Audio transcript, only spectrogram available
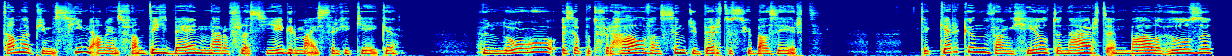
Dan heb je misschien al eens van dichtbij naar een fles Jägermeister gekeken. Hun logo is op het verhaal van Sint Hubertus gebaseerd. De kerken van Geel te Naert en Balen-Hulze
